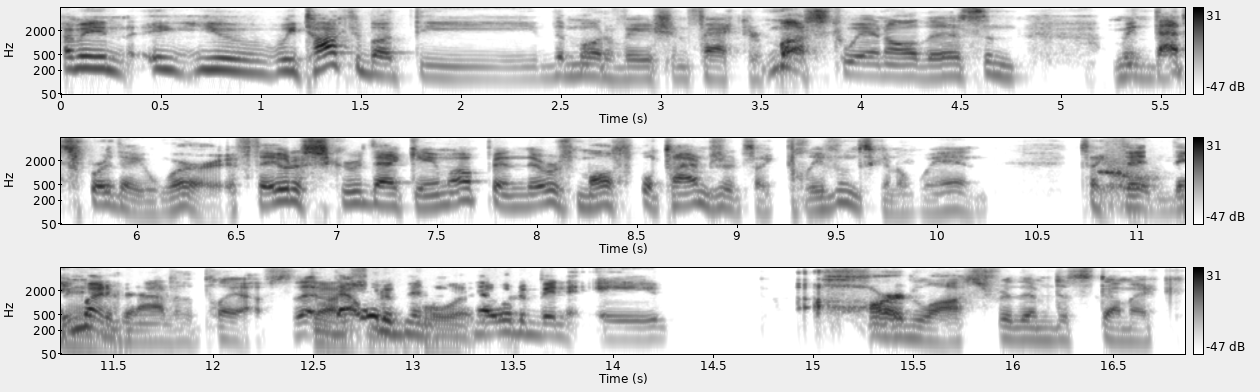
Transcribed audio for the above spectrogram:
I mean, you we talked about the the motivation factor, must win all this, and I mean that's where they were. If they would have screwed that game up, and there was multiple times where it's like Cleveland's going to win, it's like they, they might have been out of the playoffs. That, that would have been bullet. that would have been a, a hard loss for them to stomach.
